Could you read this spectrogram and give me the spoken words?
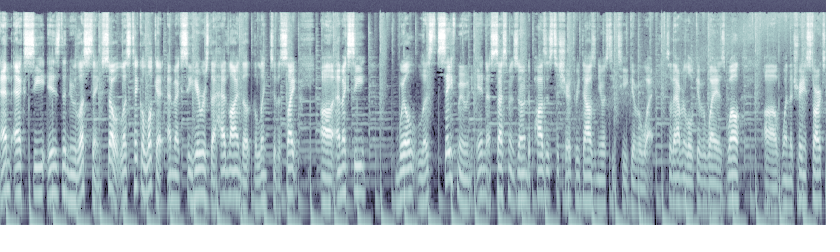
MXC is the new listing. So let's take a look at MXC. Here is the headline, the, the link to the site. Uh, MXC will list SafeMoon in assessment zone deposits to share 3000 USDT giveaway. So they're having a little giveaway as well. Uh, when the trading starts,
